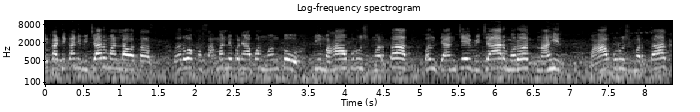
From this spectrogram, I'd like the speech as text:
एका ठिकाणी विचार मांडला होता. सर्व सामान्यपणे आपण म्हणतो की महापुरुष मरतात पण त्यांचे विचार मरत नाहीत. महापुरुष मरतात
